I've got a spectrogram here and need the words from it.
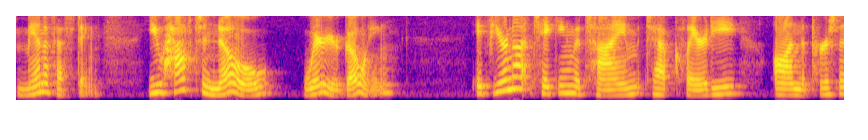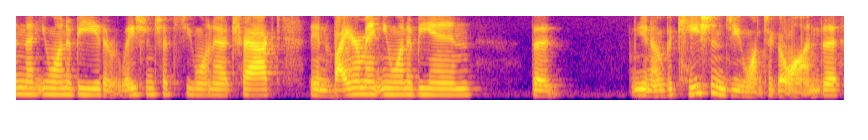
manifesting. You have to know where you're going. If you're not taking the time to have clarity on the person that you want to be, the relationships you want to attract, the environment you want to be in, the you know vacations you want to go on the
